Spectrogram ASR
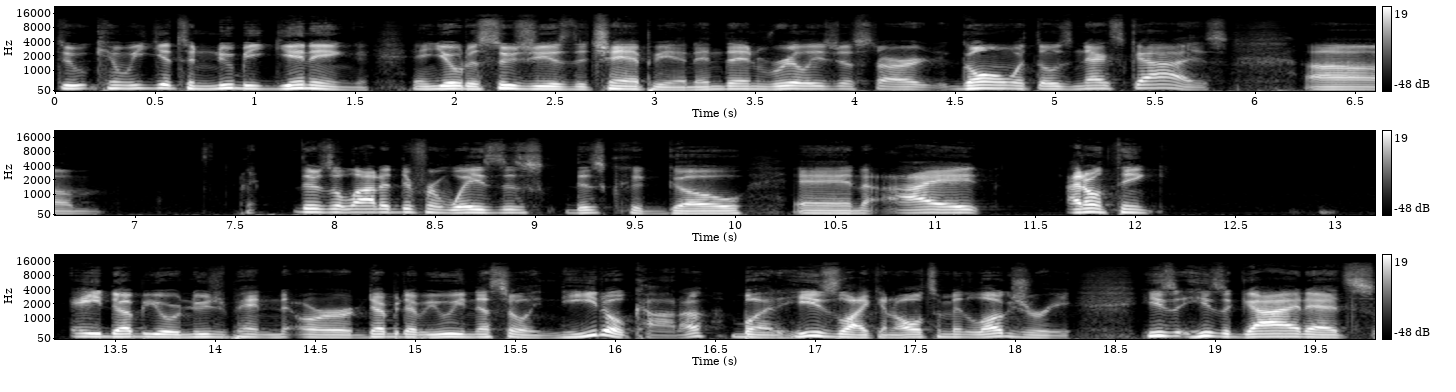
do, can we get to New Beginning and Yota Tsuji is the champion, and then really just start going with those next guys. Um, there's a lot of different ways this this could go, and I I don't think AEW or New Japan or WWE necessarily need Okada, but he's like an ultimate luxury. He's he's a guy that's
